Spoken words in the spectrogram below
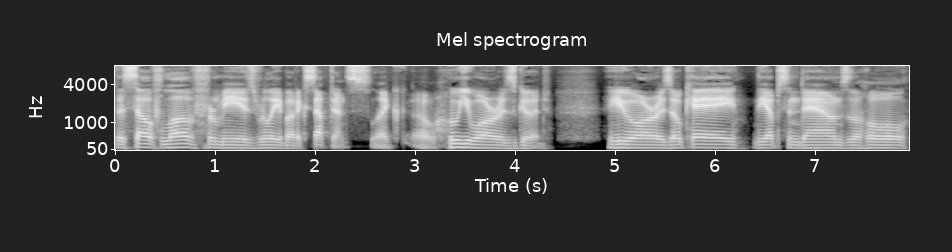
the self love for me is really about acceptance. Like, oh, who you are is good you are is okay, the ups and downs, the whole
